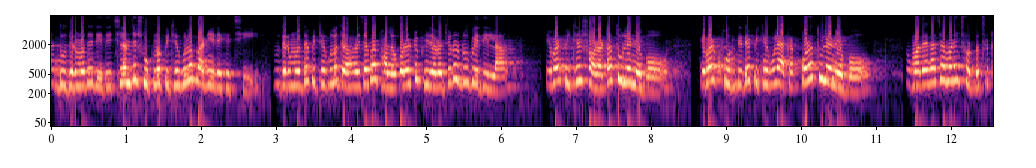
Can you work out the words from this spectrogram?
আর দুধের মধ্যে দিয়ে দিচ্ছিলাম যে শুকনো পিঠেগুলো বানিয়ে রেখেছি। দুধের মধ্যে পিঠেগুলো দেওয়া হয়ে যাবে ভালো করে একটু ভেজানোর জন্য ডুবিয়ে দিলাম। এবার পিঠের সরাটা তুলে নেব। এবার খুন্তিতে পিঠেগুলো এক এক করে তুলে নেব। তোমাদের কাছে আমার এই ছোট ছোট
